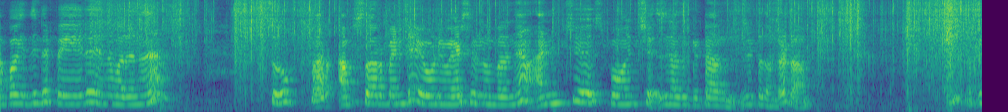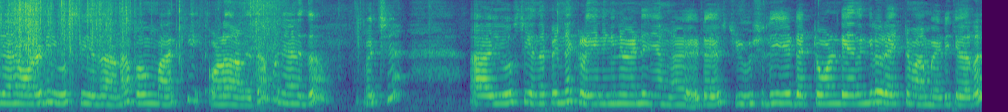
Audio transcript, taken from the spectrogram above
അപ്പോൾ ഇതിന്റെ പേര് എന്ന് പറയുന്നത് സൂപ്പർ അബ്സോർബന്റ് യൂണിവേഴ്സ് എന്ന് പറഞ്ഞ അഞ്ച് സ്പോഞ്ച് ഇതിനകത്ത് കിട്ടാറുണ്ട് കിട്ടുന്നുണ്ട് കേട്ടോ. അപ്പോൾ ഞാൻ ഓൾറെഡി യൂസ് ചെയ്തതാണ്. അപ്പം ബാക്കി ഉള്ളതാണിത്. അപ്പോൾ ഞാനിത് വെച്ച് യൂസ് ചെയ്യുന്നത് പിന്നെ ക്ലീനിങ്ങിന് വേണ്ടി ഞങ്ങൾ യൂഷ്വലി ഡെറ്റോളിന്റെ ഏതെങ്കിലും ഒരു ഐറ്റമാണ് മേടിക്കാറ്.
